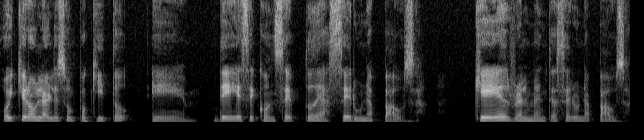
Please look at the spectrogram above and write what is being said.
Hoy quiero hablarles un poquito eh, de ese concepto de hacer una pausa. ¿Qué es realmente hacer una pausa?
